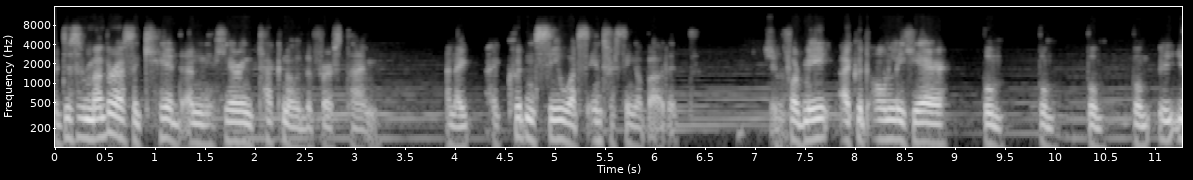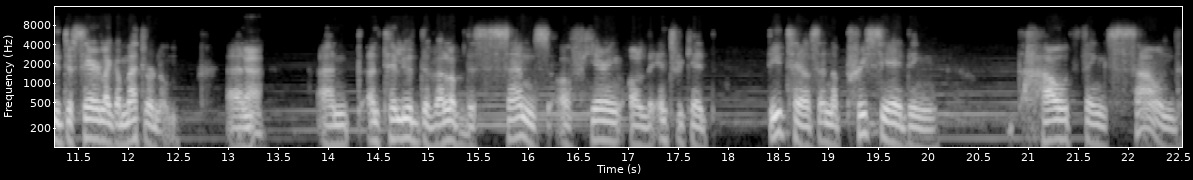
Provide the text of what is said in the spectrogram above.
i just remember as a kid and hearing techno the first time and i, I couldn't see what's interesting about it Sure. For me, I could only hear boom, boom, boom, boom. You just hear like a metronome, and yeah. and until you develop this sense of hearing all the intricate details and appreciating how things sound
